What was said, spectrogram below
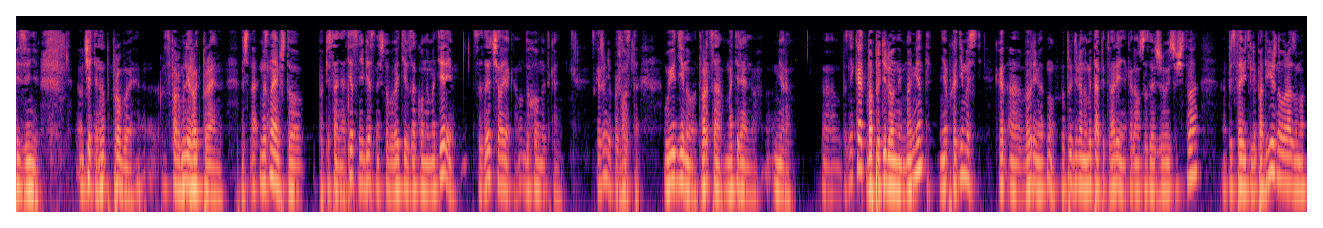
Извини. Учитель, ну попробуй сформулировать правильно. Значит, а, мы знаем, что по Писанию Отец Небесный, чтобы войти в законы материи, создает человека, ну, духовную ткань. Скажи мне, пожалуйста, у единого Творца материального мира э, возникает в определенный момент необходимость когда, во время, ну, в определенном этапе творения, когда он создает живые существа, представители подвижного разума,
